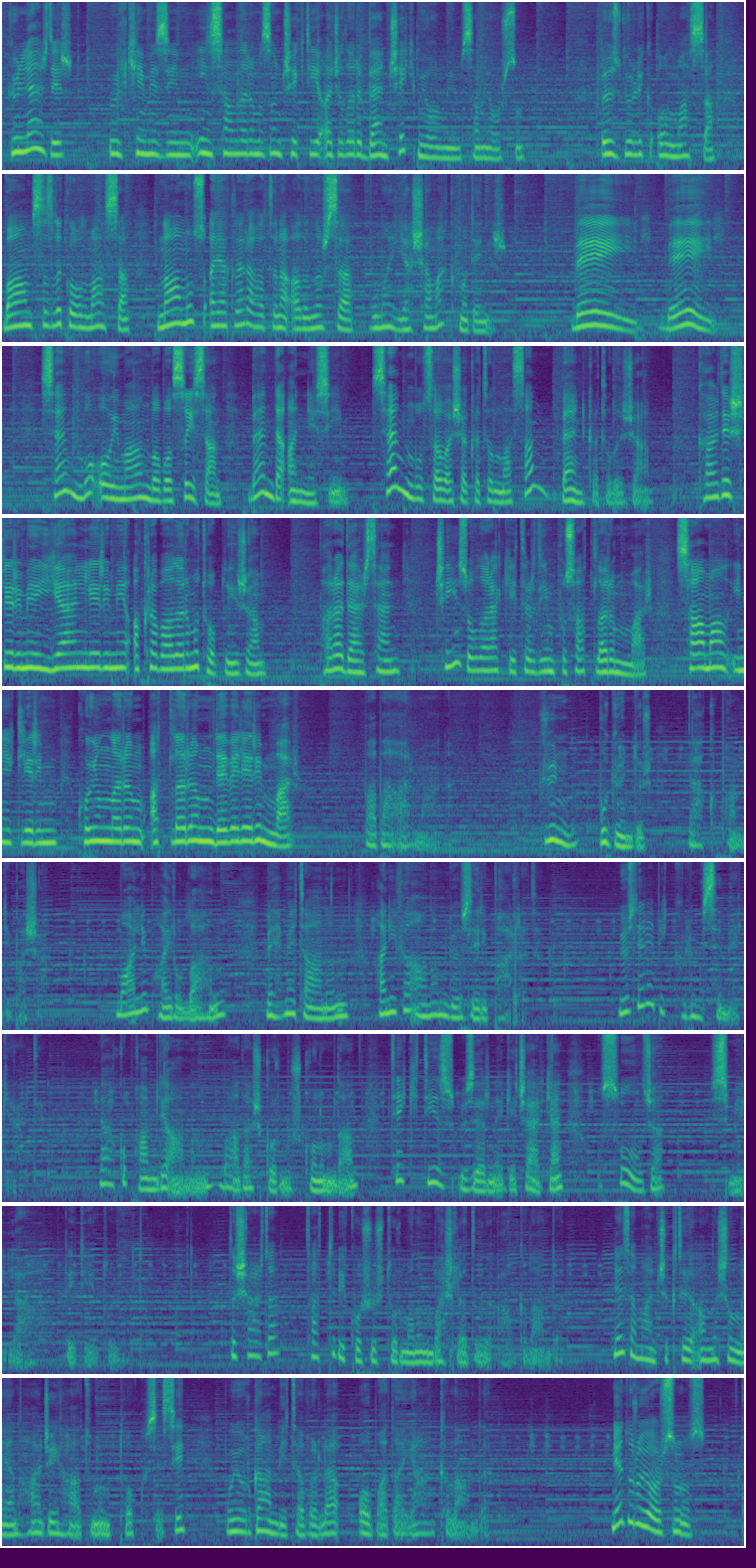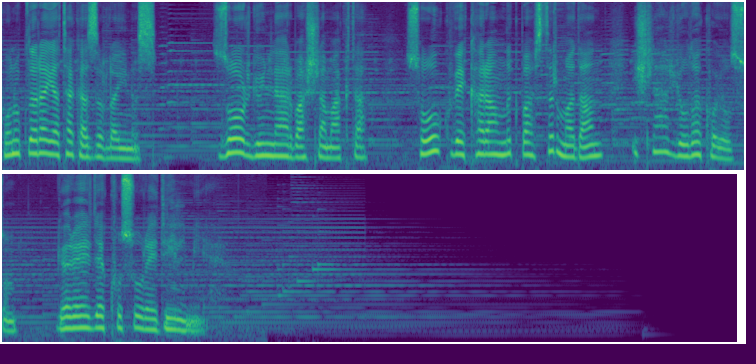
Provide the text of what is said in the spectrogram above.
Günlerdir ülkemizin, insanlarımızın çektiği acıları ben çekmiyor muyum sanıyorsun? Özgürlük olmazsa, bağımsızlık olmazsa, namus ayaklar altına alınırsa buna yaşamak mı denir? Bey, bey, sen bu oymağın babasıysan ben de annesiyim. Sen bu savaşa katılmazsan ben katılacağım. Kardeşlerimi, yeğenlerimi, akrabalarımı toplayacağım. Para dersen çeyiz olarak getirdiğim pusatlarım var. Sağmal ineklerim, koyunlarım, atlarım, develerim var. Baba armağanı. Gün bugündür Yakup Hamdi Paşa. Muallim Hayrullah'ın, Mehmet Ağa'nın, Hanife Ağa'nın gözleri parladı. Yüzlere bir gülümseme geldi. Yakup Hamdi Ağa'nın bağdaş kurmuş konumdan tek diz üzerine geçerken usulca Bismillah dediği duyuldu. Dışarıda tatlı bir koşuşturmanın başladığı algılandı. Ne zaman çıktığı anlaşılmayan Hacı Hatun'un tok sesi buyurgan bir tavırla obada yankılandı. Ne duruyorsunuz? Konuklara yatak hazırlayınız. Zor günler başlamakta. Soğuk ve karanlık bastırmadan işler yola koyulsun. Görevde kusur edilmeye.''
